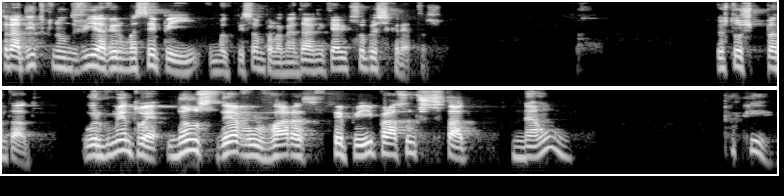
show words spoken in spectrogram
terá dito que não devia haver uma CPI, uma Comissão Parlamentar de Inquérito sobre as secretas. Eu estou espantado. O argumento é não se deve levar a CPI para assuntos de Estado. Não? Porquê?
